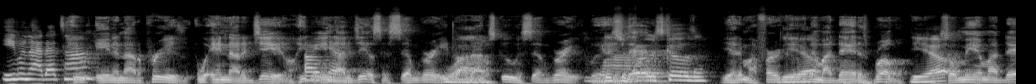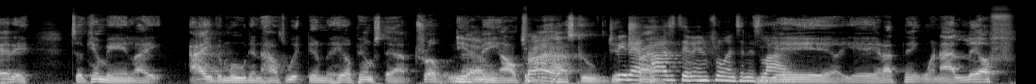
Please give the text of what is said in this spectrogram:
even at that time? in and out of prison, well, in and out of jail. He been in and out of jail since seventh grade. He dropped Wow. out of school in seventh grade. But This his your dad- first cousin? Yeah, they're my first Yeah. cousin. They're my daddy's brother. Yeah. So me and my daddy took him in. Like I even moved in the house with them to help him stay out of trouble. You know what I mean? All through my high school, just Be that trying. positive influence in his life. Yeah, yeah. And I think when I left,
